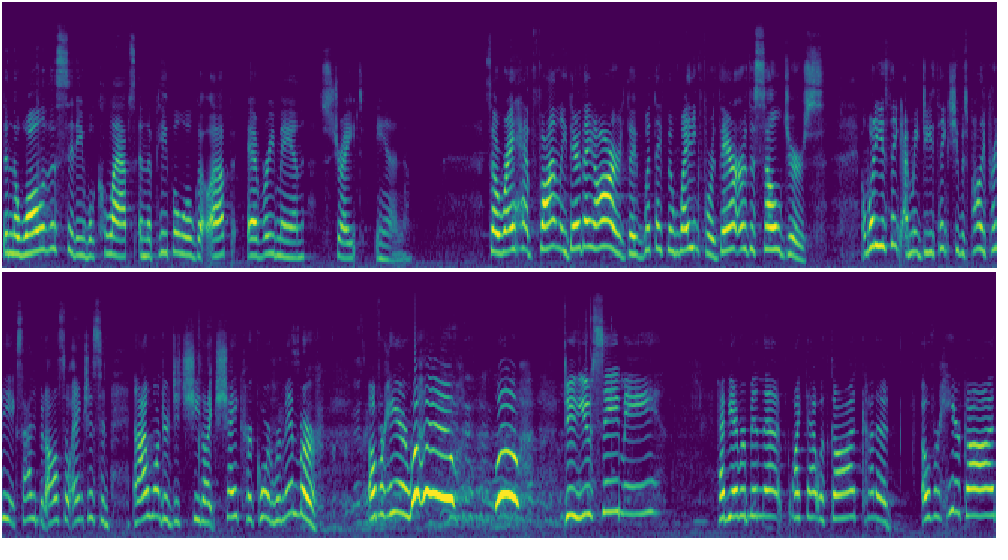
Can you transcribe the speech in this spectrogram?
Then the wall of the city will collapse, and the people will go up, every man straight in. So Rahab finally, there they are, what they've been waiting for. There are the soldiers. And what do you think? I mean, do you think she was probably pretty excited but also anxious? And, and I wonder, did she like shake her cord? Remember, over here, woohoo! Woo! Do you see me? Have you ever been that like that with God? Kind of over here, God.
